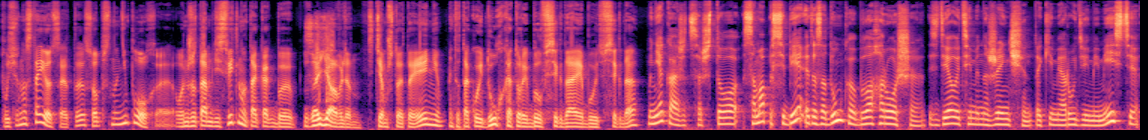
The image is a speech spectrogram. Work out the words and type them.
Пусть он остается. Это, собственно, неплохо. Он же там действительно так как бы заявлен с тем, что это Энни. Это такой дух, который был всегда и будет всегда. Мне кажется, что сама по себе эта задумка была хорошая. Сделать именно женщин такими орудиями мести,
